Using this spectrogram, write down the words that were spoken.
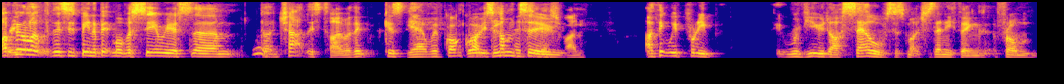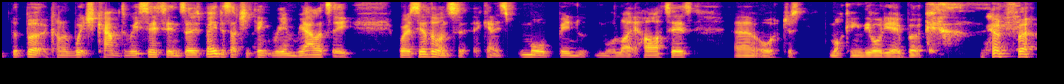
I feel like this has been a bit more of a serious um, uh, chat this time. I think because yeah, we've gone quite deep come into to, this one. I think we've pretty reviewed ourselves as much as anything from the book. Kind of which camp do we sit in? So it's made us actually think we're in reality. Whereas the other ones, again, it's more been more light-hearted uh, or just mocking the audio book for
